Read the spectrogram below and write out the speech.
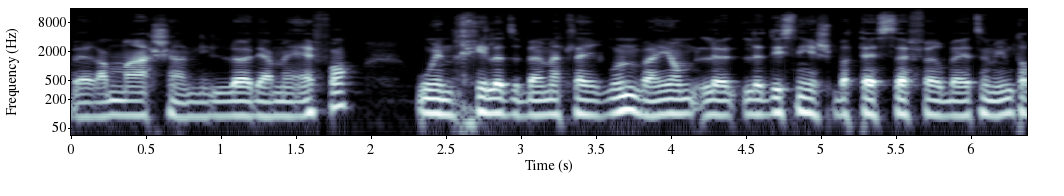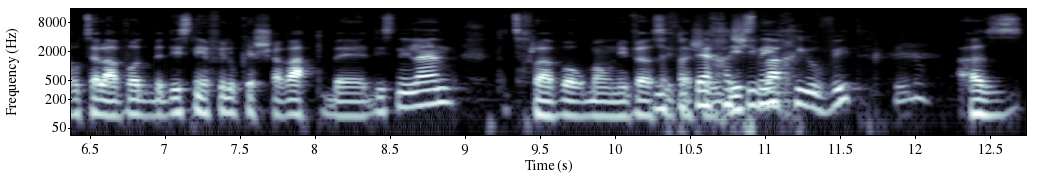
ברמה שאני לא יודע מאיפה. הוא הנחיל את זה באמת לארגון והיום לדיסני יש בתי ספר בעצם אם אתה רוצה לעבוד בדיסני אפילו כשרת בדיסנילנד אתה צריך לעבור באוניברסיטה של לפתח דיסני. חשיבה חיובית? כאילו? אז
